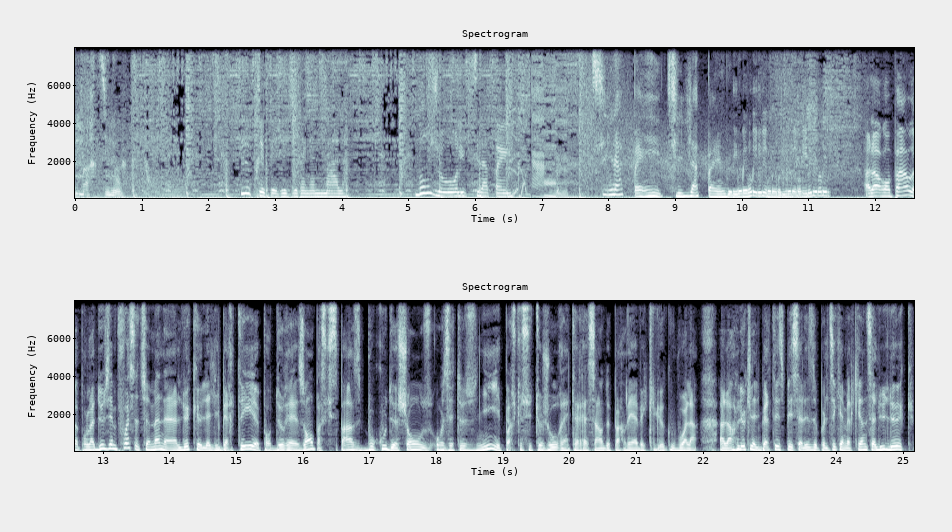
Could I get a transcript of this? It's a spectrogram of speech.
Martino. Le préféré du règne animal. Bonjour, les petits lapins. Petit lapin, petit lapin. Alors, on parle pour la deuxième fois cette semaine à Luc La Liberté pour deux raisons. Parce qu'il se passe beaucoup de choses aux États-Unis et parce que c'est toujours intéressant de parler avec Luc. Voilà. Alors, Luc La Liberté, spécialiste de politique américaine. Salut, Luc.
